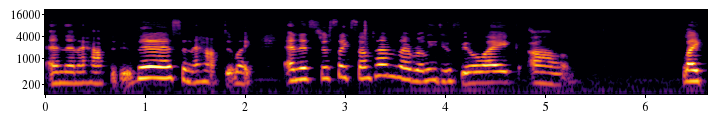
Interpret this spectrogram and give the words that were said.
and then I have to do this and I have to like and it's just like sometimes I really do feel like um like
